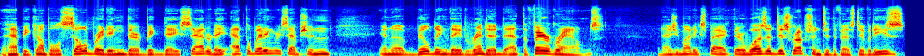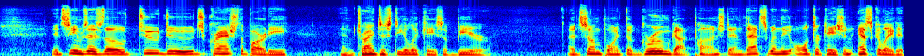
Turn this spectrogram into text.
The happy couple celebrating their big day Saturday at the wedding reception in a building they'd rented at the fairgrounds. And as you might expect, there was a disruption to the festivities. It seems as though two dudes crashed the party and tried to steal a case of beer. At some point, the groom got punched, and that's when the altercation escalated.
